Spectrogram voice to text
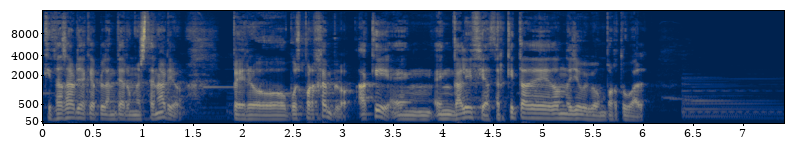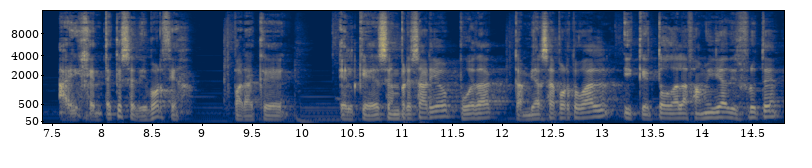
quizás habría que plantear un escenario, pero pues por ejemplo, aquí en, en Galicia, cerquita de donde yo vivo, en Portugal, hay gente que se divorcia para que el que es empresario pueda cambiarse a Portugal y que toda la familia disfrute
